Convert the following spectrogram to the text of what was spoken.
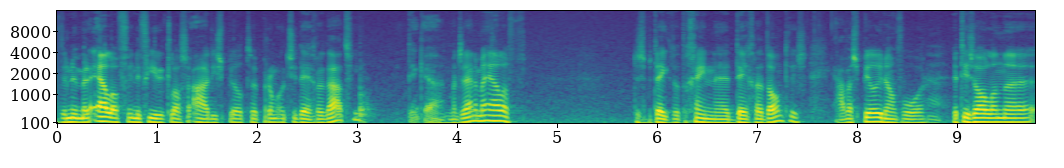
de nummer 11 in de vierde klasse A, die speelt eh, promotie-degradatie. Ik denk, ja, maar er zijn er maar 11. Dus dat betekent dat er geen eh, degradant is. Ja, waar speel je dan voor? Ja. Het is al een, eh,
